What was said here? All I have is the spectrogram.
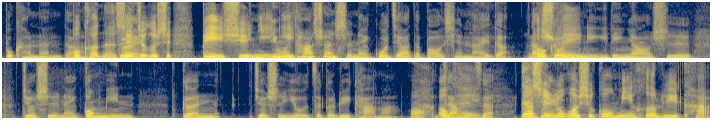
不可能的，不可能。所以这个是必须你，因为它算是那国家的保险来的，那所以你一定要是就是那公民跟就是有这个绿卡嘛，哦，这样子。Okay. 但是如果是公民和绿卡，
